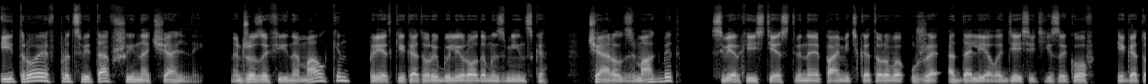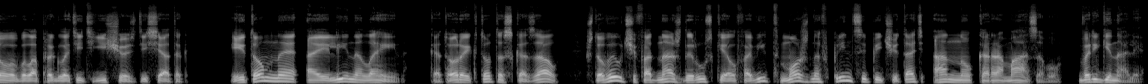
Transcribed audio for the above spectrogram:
и трое в процветавшей начальной. Джозефина Малкин, предки которой были родом из Минска, Чарльз Макбет, сверхъестественная память которого уже одолела 10 языков и готова была проглотить еще с десяток, и томная Айлина Лейн, которой кто-то сказал, что, выучив однажды русский алфавит, можно, в принципе, читать Анну Карамазову в оригинале.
